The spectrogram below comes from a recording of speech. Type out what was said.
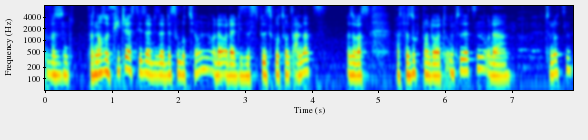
was ist, was noch so Features dieser, dieser Distribution oder, oder dieses Distributionsansatz? Also was, was versucht man dort umzusetzen oder zu nutzen?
